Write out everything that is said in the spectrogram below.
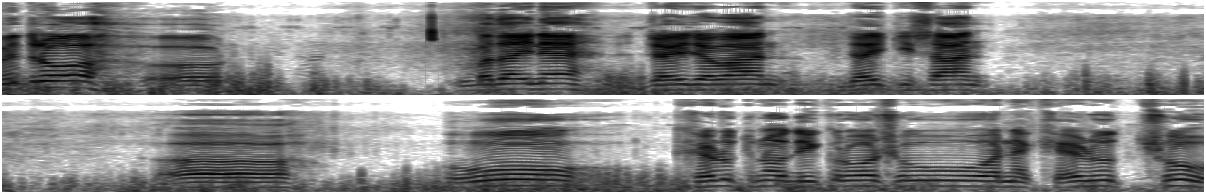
મિત્રો બધાને જય જવાન. જય કિસાન. હું ખેડૂતનો દીકરો છું અને ખેડૂત છું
